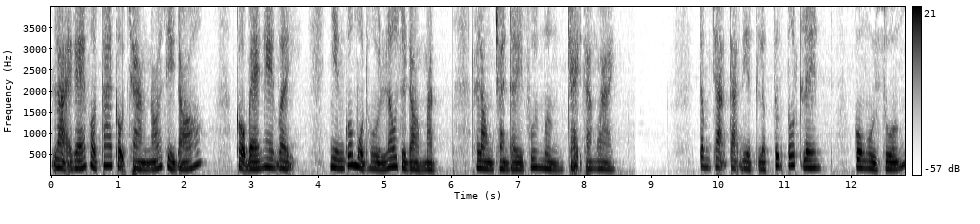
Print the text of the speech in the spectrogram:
Lại ghé vào tai cậu chàng nói gì đó. Cậu bé nghe vậy. Nhìn cô một hồi lâu rồi đỏ mặt. Lòng tràn đầy vui mừng chạy ra ngoài. Tâm trạng tạ điệt lập tức tốt lên. Cô ngồi xuống,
